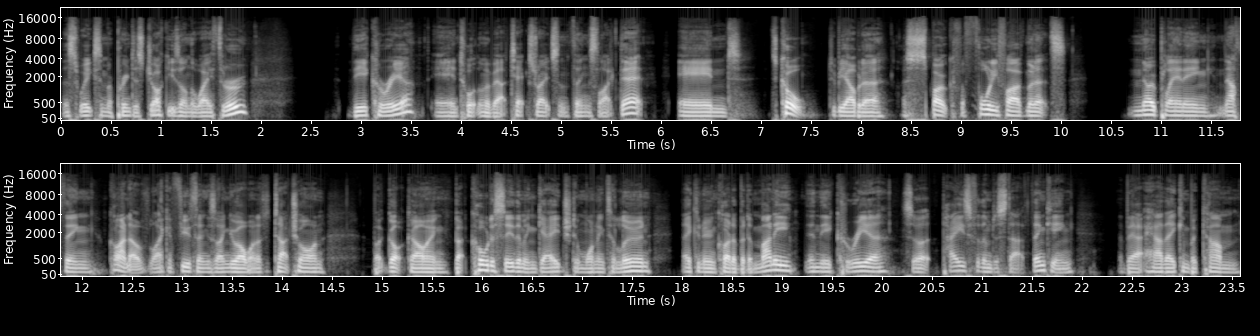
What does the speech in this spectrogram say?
this week, some apprentice jockeys on the way through their career and taught them about tax rates and things like that. And it's cool to be able to. I spoke for 45 minutes, no planning, nothing, kind of like a few things I knew I wanted to touch on, but got going. But cool to see them engaged and wanting to learn. They can earn quite a bit of money in their career, so it pays for them to start thinking about how they can become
